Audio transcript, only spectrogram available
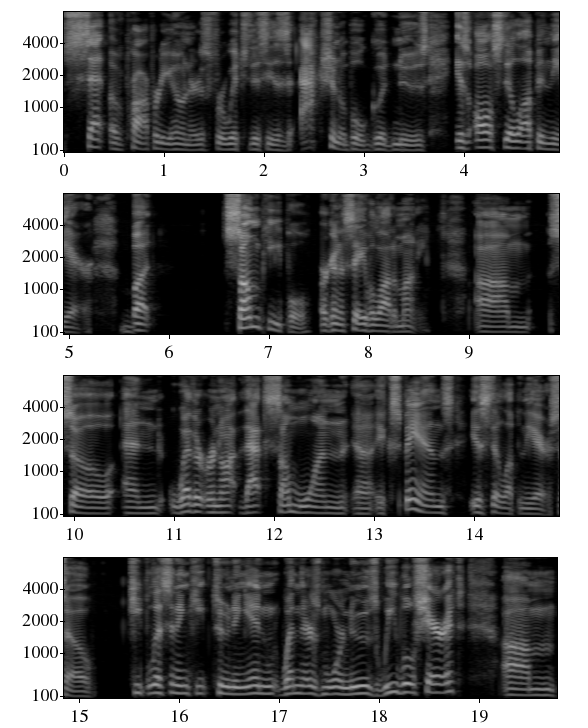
set of property owners for which this is actionable good news is all still up in the air. But some people are going to save a lot of money. Um, so, and whether or not that someone uh, expands is still up in the air. So, keep listening, keep tuning in. When there's more news, we will share it. Um,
